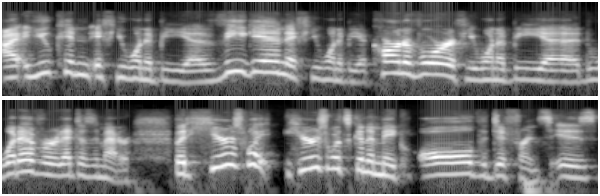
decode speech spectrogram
I you can if you want to be a vegan if you want to be a carnivore if you want to be a whatever that doesn't matter. But here's what here's what's going to make all the difference is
